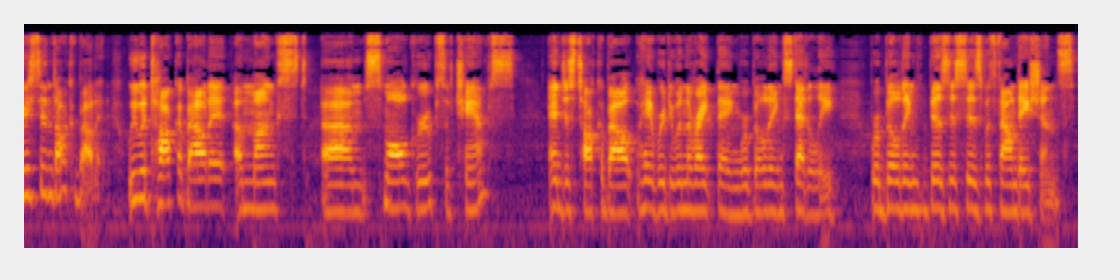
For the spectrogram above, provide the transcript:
We just didn't talk about it. We would talk about it amongst um, small groups of champs and just talk about, hey, we're doing the right thing. We're building steadily. We're building businesses with foundations.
